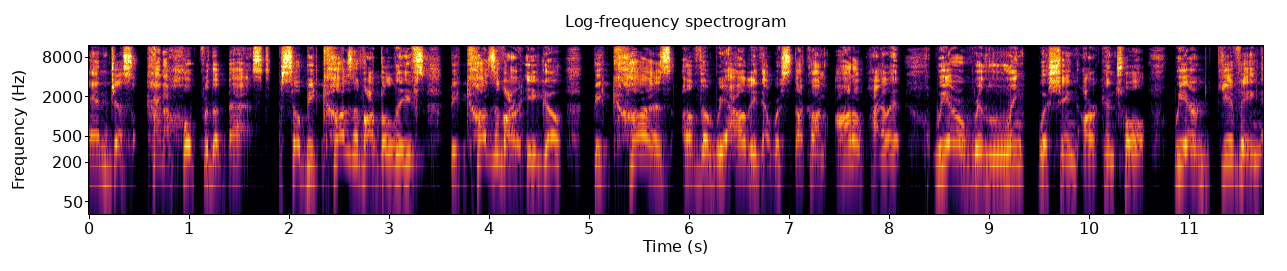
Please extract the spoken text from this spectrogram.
and just kind of hope for the best. So because of our beliefs, because of our ego, because of the reality that we're stuck on autopilot, we are relinquishing our control. We are giving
